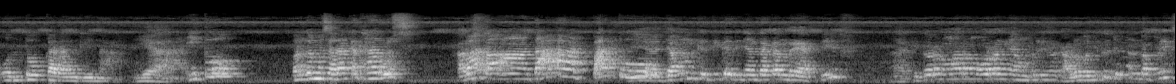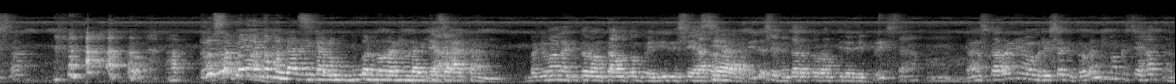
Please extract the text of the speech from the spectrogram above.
untuk karantina. Iya. Nah, itu warga masyarakat harus Harus pat- taat. taat, patuh. Iya, jangan ketika dinyatakan reaktif, nah kita orang marah orang yang periksa. Kalau begitu jangan mbak periksa. Terus apa yang rekomendasi kalau bukan orang yang dari Ya. kesehatan? Bagaimana kita orang tahu tempat diri sehat atau tidak sementara orang tidak diperiksa. Dan sekarang yang memeriksa kita orang cuma kesehatan.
